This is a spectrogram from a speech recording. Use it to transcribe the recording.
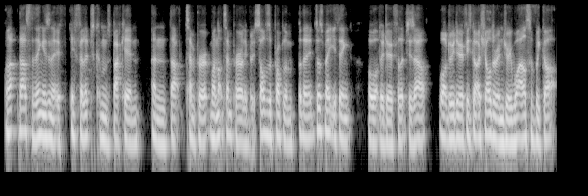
Well, that's the thing, isn't it? If if Phillips comes back in and that temporary, well, not temporarily, but it solves the problem. But then it does make you think, well, what do we do if Phillips is out? What do we do if he's got a shoulder injury? What else have we got?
